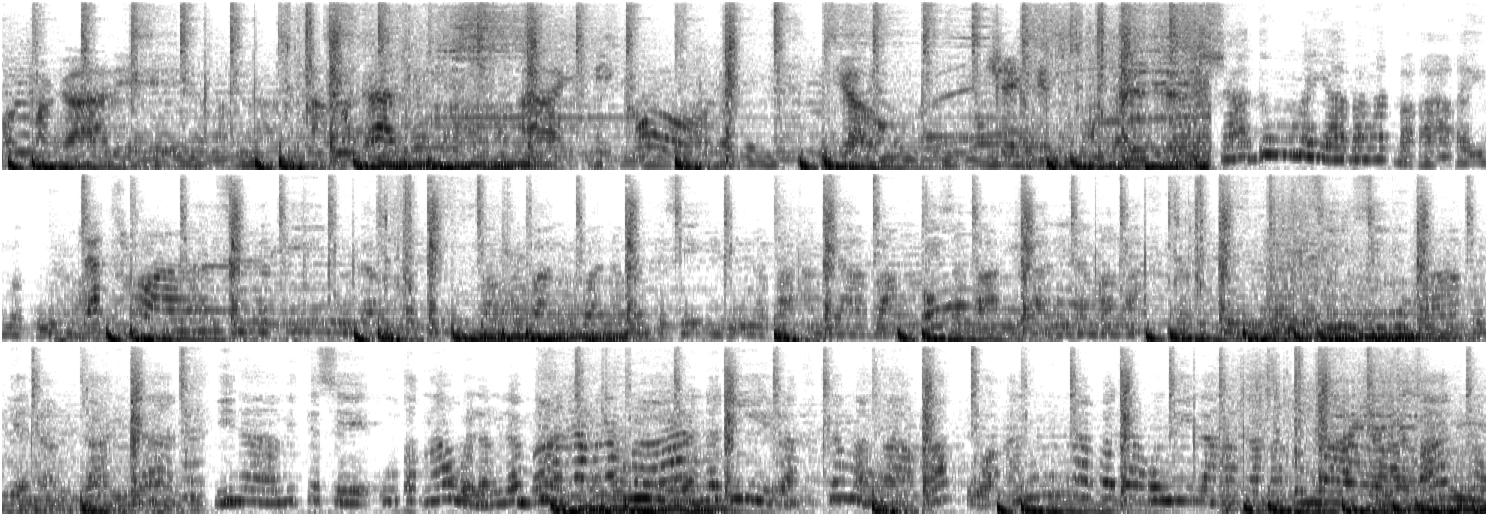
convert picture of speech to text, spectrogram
huwag magaling. Ang magaling ay tikon. Yo, check it. Masyadong mayabang at baka kayo magulang. That's why. Ginamit kasi utak na walang laman. Tira na tira ng mga kapwa. Anong napala kundi lahat nakatumayan Paano?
